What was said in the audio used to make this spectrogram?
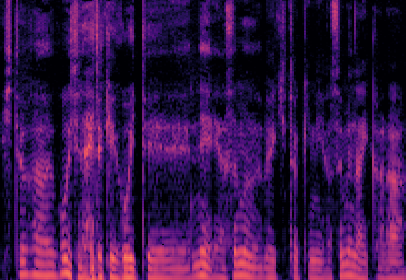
人が動いてない時動いてね休むべき時に休めないから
